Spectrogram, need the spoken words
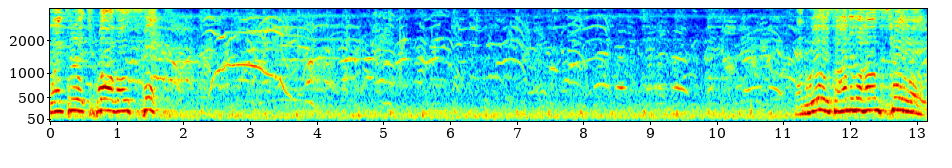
going through at 12.06. And Willis onto the home straightaway.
